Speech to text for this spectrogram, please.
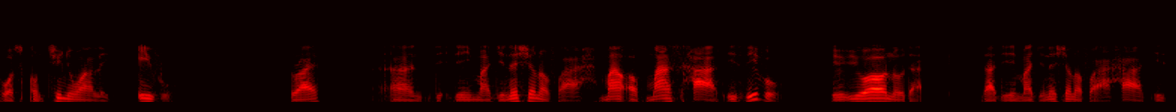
was continually evil, right? And the, the imagination of our of man's heart is evil. You, you all know that that the imagination of our heart is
